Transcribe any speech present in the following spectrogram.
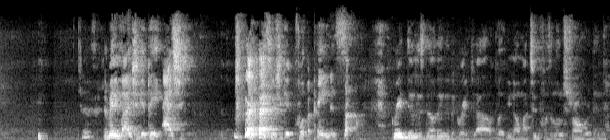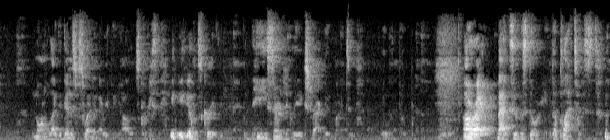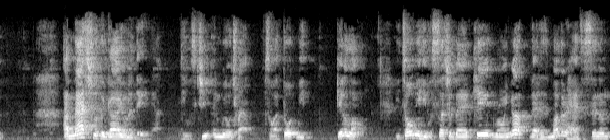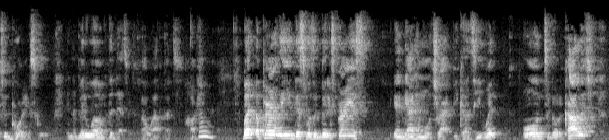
Just If anybody should get paid, I should. That's what you get for the pain and suffering. Great mm-hmm. dentists, though, they did a great job. But, you know, my tooth was a little stronger than normal. Like, the dentist was sweating and everything, y'all. It was crazy. it was crazy. He surgically extracted my tooth. It was dope. All right, back to the story. The plot twist. I matched with a guy on a dating app. He was cute and well traveled, so I thought we'd get along. He told me he was such a bad kid growing up that his mother had to send him to boarding school in the middle of the desert. Oh, wow, that's harsh. oh, But apparently, this was a good experience and got him on track because he went on to go to college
